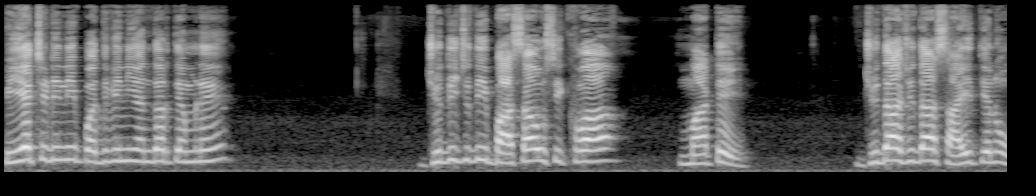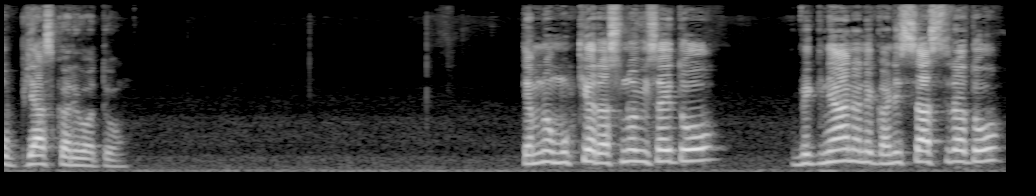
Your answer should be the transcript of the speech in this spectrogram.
પીએચડીની પદવીની અંદર તેમણે જુદી જુદી ભાષાઓ શીખવા માટે જુદા જુદા સાહિત્યનો અભ્યાસ કર્યો હતો. તેમનો મુખ્ય રસનો વિષય તો વિજ્ઞાન અને ગણિતશાસ્ત્ર હતો.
